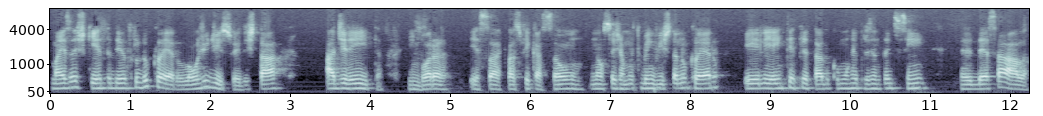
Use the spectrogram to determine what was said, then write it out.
mais à esquerda dentro do clero, longe disso. Ele está à direita, embora essa classificação não seja muito bem vista no clero, ele é interpretado como um representante, sim, é, dessa ala.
